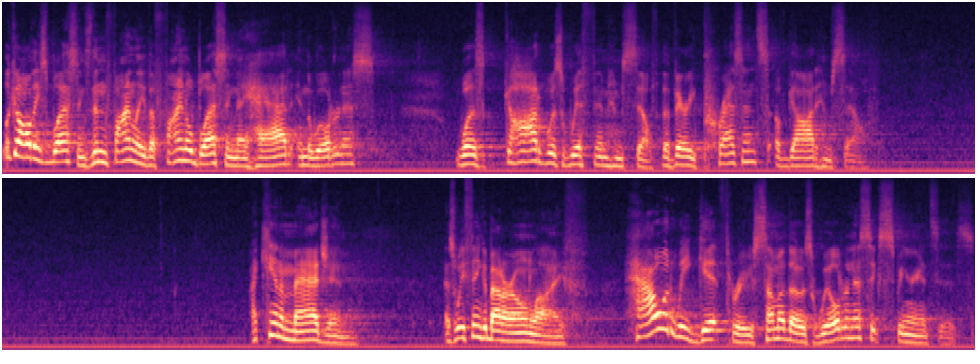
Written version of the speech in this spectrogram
Look at all these blessings. Then finally the final blessing they had in the wilderness was god was with them himself the very presence of god himself. I can't imagine as we think about our own life how would we get through some of those wilderness experiences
